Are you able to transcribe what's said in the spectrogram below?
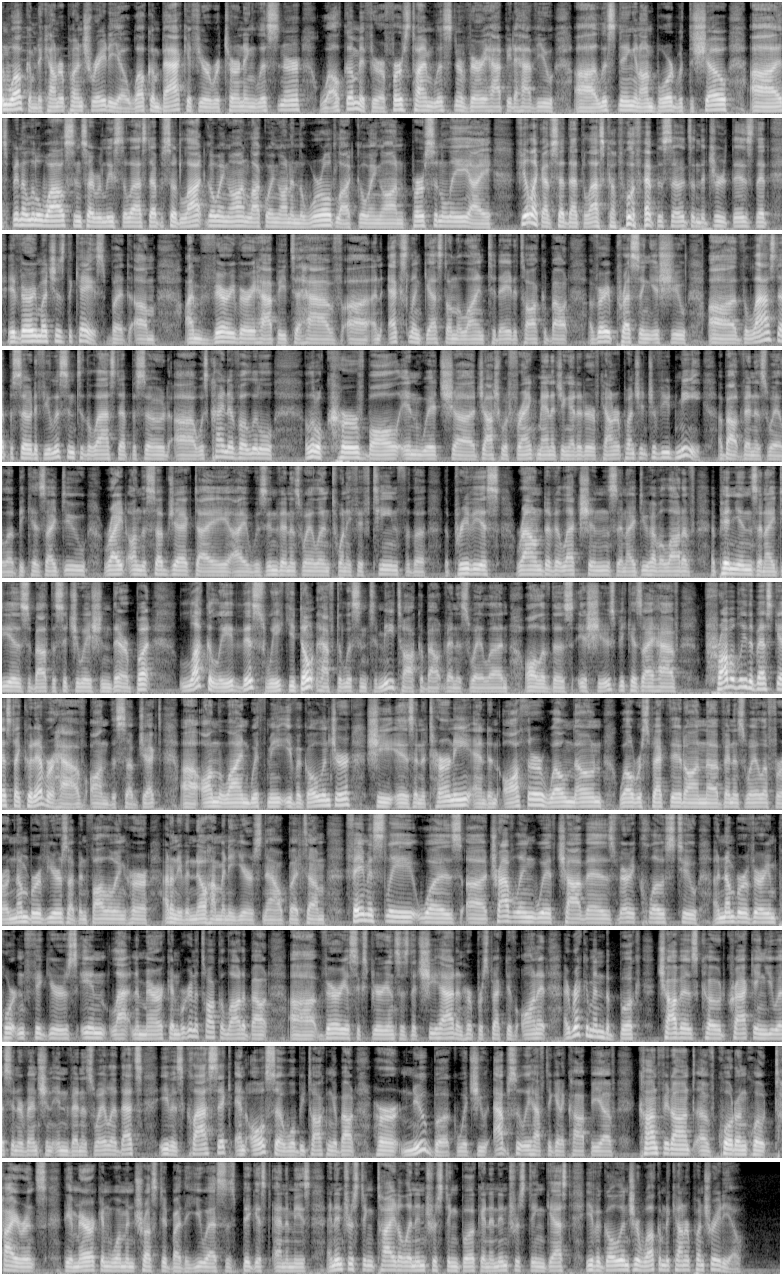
and welcome to Counterpunch Radio. Welcome back if you're a returning listener. Welcome. If you're a first time listener, very happy to have you uh, listening and on board with the show. Uh, it's been a little while since I released the last episode. A lot going on, a lot going on in the world, a lot going on personally. I feel like I've said that the last couple of episodes, and the truth is that it very much is the case. But um, I'm very, very happy to have uh, an excellent guest on the line today to talk about a very pressing issue. Uh, the last episode, if you listen to the last episode, uh, was kind of a little a little curveball in which uh, Joshua Frank, managing editor of Counterpunch, interviewed me about Venezuela because I do write on the subject. I, I was in Venezuela in 2015 for the, the previous round of elections, and I do have a lot of opinions and ideas about the situation there. But luckily, this week, you don't have to listen to me talk about Venezuela and all of those issues because I have probably the best guest I could ever have on the subject. Uh, on the line with me, Eva Golinger. She is an attorney and an author, well known, well respected on uh, Venezuela for a number of years. I've been following her, I don't even know how many years now, but um, famously was uh, traveling with Chavez, very close to a number of very important figures in Latin America. And we're going to talk a lot about uh, various experiences that she had and her perspective on it. I recommend the book Chavez Code Cracking U.S. Intervention in Venezuela. That's Eva's classic. And also, we'll be talking about her new book, which you absolutely have to get a copy of Confidant of Quote Unquote Tyrants, the American Woman Trusted by the U.S.'s Biggest Enemies. An interesting title, an interesting book, and an interesting guest. Eva Golinger, welcome to Counterpunch Radio.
